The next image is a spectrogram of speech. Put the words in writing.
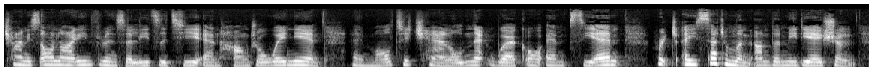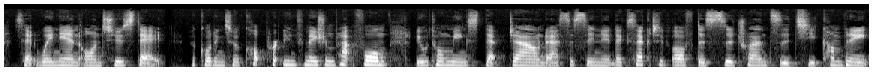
Chinese online influencer Li Ziqi and Hangzhou Weinian, a multi-channel network or MCN, reached a settlement under mediation, said Weinian on Tuesday. According to a corporate information platform, Liu Tongming stepped down as the senior executive of the Sichuan Ziqi company,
